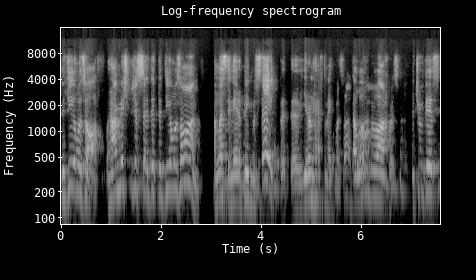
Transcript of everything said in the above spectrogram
The deal is off. When our Mishnah just said that the deal is on, unless they made a big mistake, but uh, you don't have to make a mistake. The truth is,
